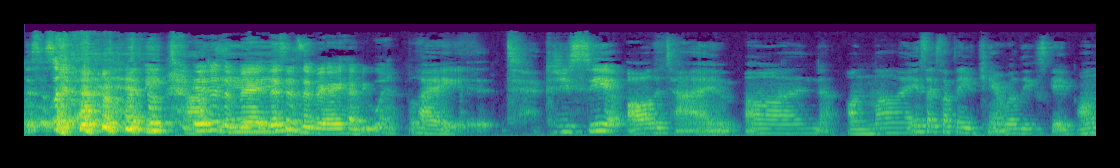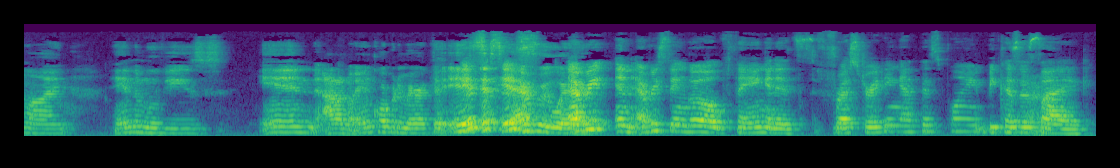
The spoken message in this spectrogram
This is a heavy It is a very. This is a very heavy one. like because you see it all the time on online it's like something you can't really escape online in the movies in i don't know in corporate america it's, it's, everywhere Every in every single thing, and it's frustrating at this point because it's like.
